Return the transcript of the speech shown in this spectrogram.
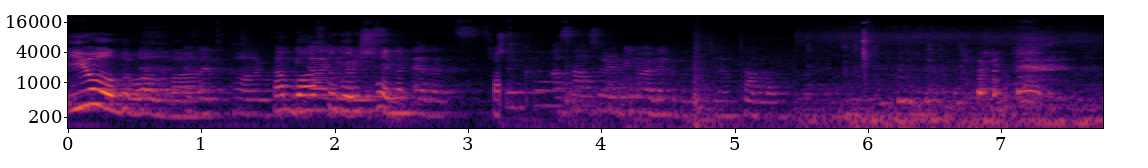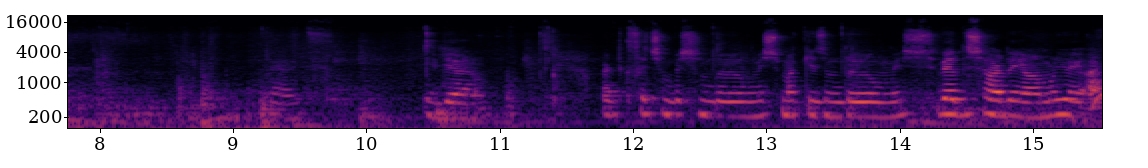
İyi oldu valla. Evet kanka. Tamam, bu Bir hafta görüşelim. Evet. Asansöre bin öyle kapatacağım. Tamam. evet. Gidiyorum. Artık saçım başım dağılmış, makyajım dağılmış ve dışarıda yağmur yağıyor. Ay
